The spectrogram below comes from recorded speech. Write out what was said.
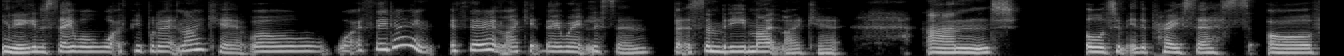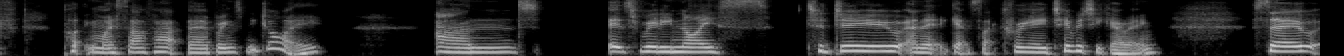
you know, you're going to say, well, what if people don't like it? Well, what if they don't? If they don't like it, they won't listen, but somebody might like it. And ultimately, the process of putting myself out there brings me joy. And it's really nice to do, and it gets that creativity going. So,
